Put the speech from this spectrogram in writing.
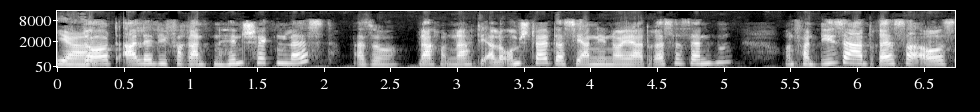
Ja. Dort alle Lieferanten hinschicken lässt, also nach und nach die alle umstellt, dass sie an die neue Adresse senden. Und von dieser Adresse aus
